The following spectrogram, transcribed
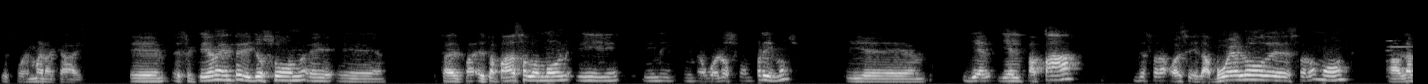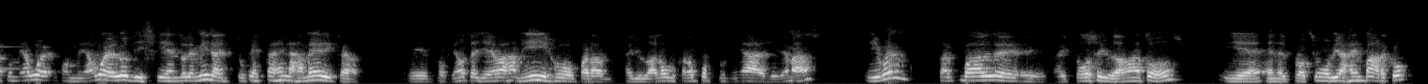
que fue en Maracay. Eh, efectivamente, ellos son, eh, eh, o sea, el, papá de Salomón y, y, mi, abuelo son primos, y, y, el, y, el, papá, de Salomón, o sea, el abuelo de Salomón, habla con mi abuelo, con mi abuelo diciéndole, mira, tú que estás en las Américas, ¿por qué no te llevas a mi hijo para ayudarlo a buscar oportunidades y demás? Y bueno, tal cual, eh, ahí todos se ayudaban a todos, y eh, en el próximo viaje en barco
